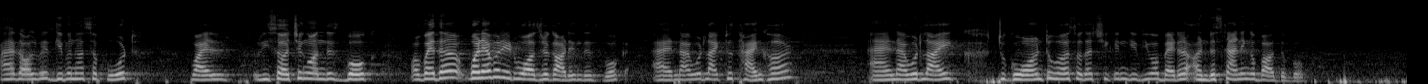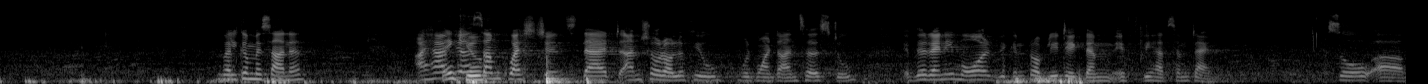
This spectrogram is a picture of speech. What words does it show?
has always given her support while researching on this book or whether whatever it was regarding this book. And I would like to thank her and I would like to go on to her so that she can give you a better understanding about the book. Welcome, Ms. Anand. I have Thank here you. some questions that I'm sure all of you would want answers to. If there are any more, we can probably take them if we have some time. So, uh,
